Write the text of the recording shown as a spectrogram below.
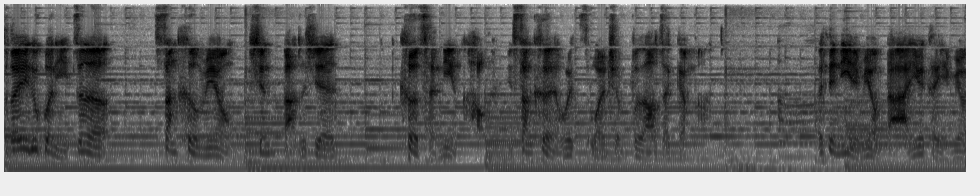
所以，如果你真的上课没有先把这些课程念好，你上课也会完全不知道在干嘛。而且你也没有答案，因为可能也没有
